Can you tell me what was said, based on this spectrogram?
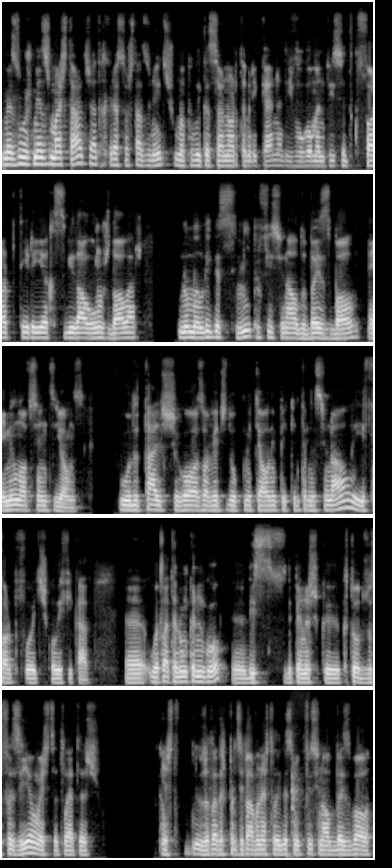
mas uns meses mais tarde, já de regresso aos Estados Unidos, uma publicação norte-americana divulgou uma notícia de que Thorpe teria recebido alguns dólares numa liga semi-profissional de beisebol em 1911. O detalhe chegou aos ouvidos do Comitê Olímpico Internacional e Thorpe foi desqualificado. Uh, o atleta nunca negou, uh, disse apenas que, que, todos o faziam. Estes atletas, este, os atletas que participavam nesta liga semi-profissional de beisebol,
